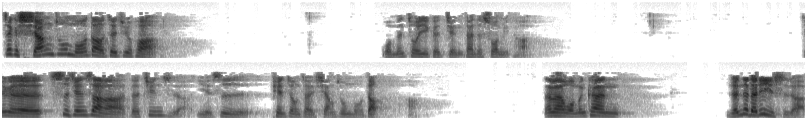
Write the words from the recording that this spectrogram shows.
这个“降诸魔道”这句话，我们做一个简单的说明哈。这个世间上啊的君子啊，也是偏重在降诸魔道啊。那么我们看人类的历史啊，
